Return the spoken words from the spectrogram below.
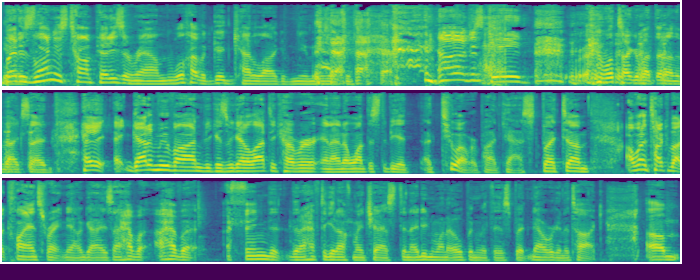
But as long as Tom Petty's around, we'll have a good catalog of new music. no, just kidding. we'll talk about that on the backside. Hey, got to move on because we got a lot to cover, and I don't want this to be a, a two-hour podcast. But um, I want to talk about clients right now, guys. I have a, I have a, a thing that, that I have to get off my chest, and I didn't want to open with this, but now we're going to talk. Um,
